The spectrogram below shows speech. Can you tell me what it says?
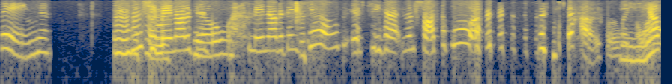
thing. hmm She may not have been know, she may not have been killed if she hadn't have shot the floor. yeah, so like, Yep.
